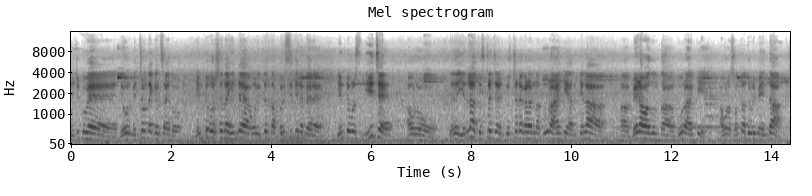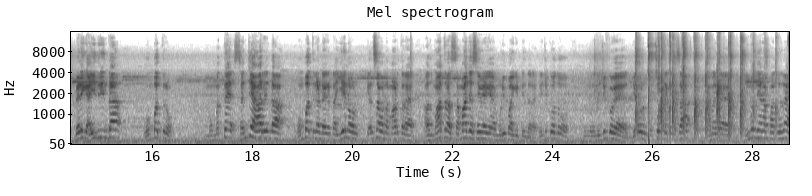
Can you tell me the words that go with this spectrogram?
ನಿಜಕ್ಕೂ ದೇವರು ಮೆಚ್ಚುವಂಥ ಕೆಲಸ ಇದು. ಎಂಟು ವರ್ಷದ ಹಿಂದೆ ಅವರು ಇದ್ದಂಥ ಪರಿಸ್ಥಿತಿನೇ ಬೇರೆ. ಎಂಟು ವರ್ಷದ ಈಚೆ ಅವರು ಎಲ್ಲ ದುಷ್ಟ ದುಶ್ಚಟಗಳನ್ನು ದೂರ ಹಾಕಿ, ಅದಕ್ಕೆಲ್ಲ ಬೇಡವಾದಂಥ ದೂರ ಹಾಕಿ ಅವರ ಸ್ವಂತ ದುಡಿಮೆಯಿಂದ ಬೆಳಿಗ್ಗೆ ಐದರಿಂದ ಒಂಬತ್ತರು, ಮತ್ತೆ ಸಂಜೆ ಆರರಿಂದ ಒಂಬತ್ತು ಗಂಟೆ ಗಂಟ ಏನು ಅವರು ಕೆಲಸವನ್ನು ಮಾಡ್ತಾರೆ, ಅದು ಮಾತ್ರ ಸಮಾಜ ಸೇವೆಗೆ ಮುಡಿಪಾಗಿಟ್ಟಿದ್ದಾರೆ. ನಿಜಕ್ಕೂ ಅದು, ನಿಜಕ್ಕೂ ದೇವರು ಮೆಚ್ಚುವಂಥ ಕೆಲಸ. ಆಮೇಲೆ ಇನ್ನೊಂದೇನಪ್ಪ ಅಂತಂದರೆ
